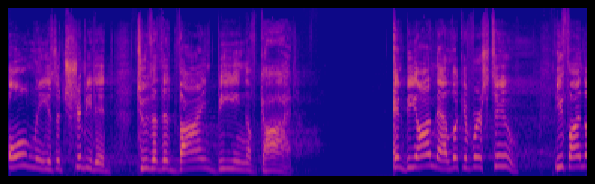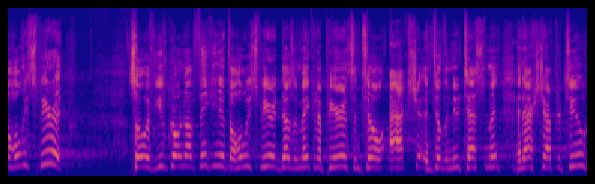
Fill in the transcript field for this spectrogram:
only is attributed to the divine being of God. And beyond that, look at verse 2. You find the Holy Spirit. So if you've grown up thinking that the Holy Spirit doesn't make an appearance until, Acts, until the New Testament in Acts chapter 2,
